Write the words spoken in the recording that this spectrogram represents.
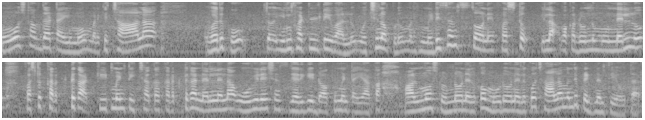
most of the time మనకి చాలా వరకు ఇన్ఫర్టిలిటీ వాళ్ళు వచ్చినప్పుడు మనకి మెడిసిన్స్తోనే ఫస్ట్ ఇలా ఒక రెండు మూడు నెలలు ఫస్ట్ కరెక్ట్గా ట్రీట్మెంట్ ఇచ్చాక కరెక్ట్గా నెల నెల ఓవ్యులేషన్స్ జరిగి డాక్యుమెంట్ అయ్యాక ఆల్మోస్ట్ రెండో నెలకో మూడో నెలకో చాలామంది ప్రెగ్నెన్సీ అవుతారు.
